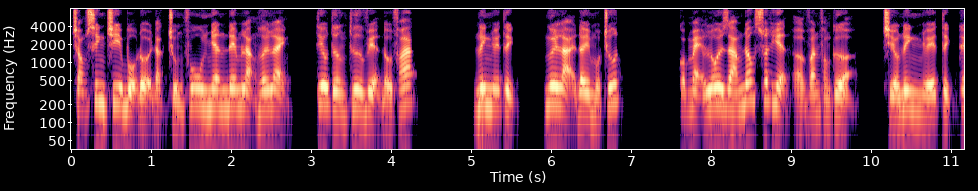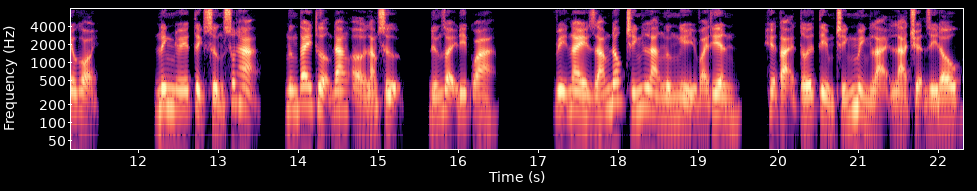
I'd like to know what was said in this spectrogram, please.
Trọng sinh chi bộ đội đặc trùng phu nhân đêm lặng hơi lạnh, tiêu tương thư viện đổi phát. Ninh Nguyễn Tịch, ngươi lại đây một chút. Có mẹ lôi giám đốc xuất hiện ở văn phòng cửa, chiều Ninh Nguyễn Tịch kêu gọi. Ninh Nguyễn Tịch sửng xuất hạ, ngừng tay thượng đang ở làm sự, đứng dậy đi qua. Vị này giám đốc chính là ngừng nghỉ vài thiên, hiện tại tới tìm chính mình lại là chuyện gì đâu.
